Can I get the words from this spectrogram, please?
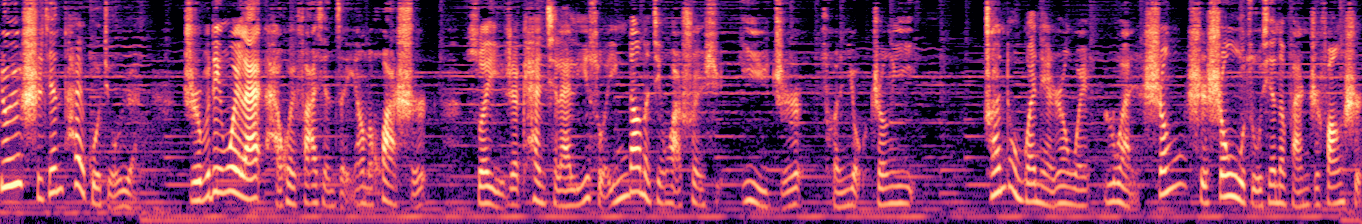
由于时间太过久远，指不定未来还会发现怎样的化石，所以这看起来理所应当的进化顺序一直存有争议。传统观点认为，卵生是生物祖先的繁殖方式，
